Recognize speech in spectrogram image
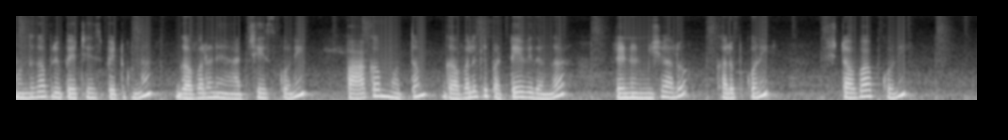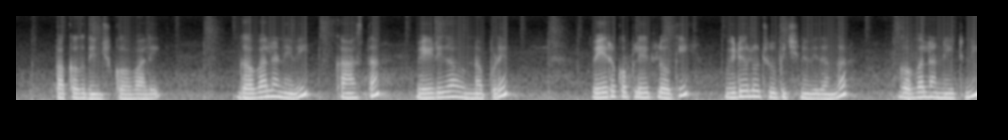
ముందుగా ప్రిపేర్ చేసి పెట్టుకున్న గవ్వలను యాడ్ చేసుకొని పాకం మొత్తం గవ్వలకి పట్టే విధంగా రెండు నిమిషాలు కలుపుకొని స్టవ్ ఆపుకొని పక్కకు దించుకోవాలి. గవ్వలు అనేవి కాస్త వేడిగా ఉన్నప్పుడే వేరొక ప్లేట్లోకి వీడియోలో చూపించిన విధంగా గవ్వలన్నిటిని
